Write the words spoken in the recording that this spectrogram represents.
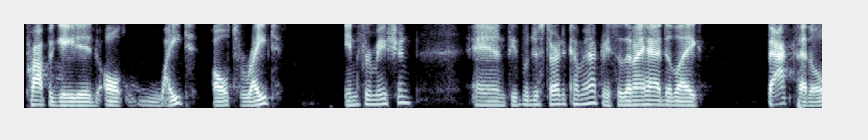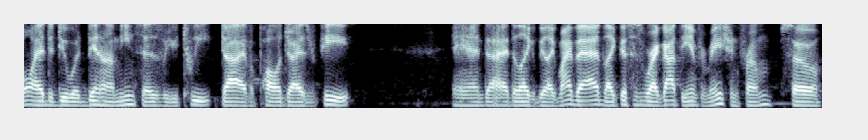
propagated alt white, alt right information. And people just started coming after me. So then I had to like backpedal. I had to do what Bin Hamin says, where you tweet, dive, apologize, repeat. And I had to like be like, my bad. Like this is where I got the information from. So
